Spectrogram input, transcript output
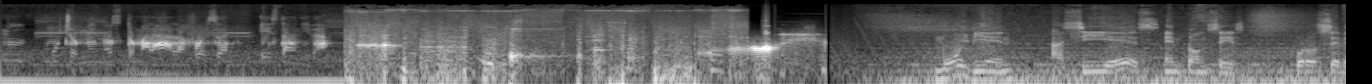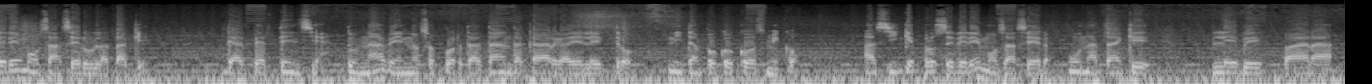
ni mucho menos tomará a la fuerza esta unidad. Muy bien, así es. Entonces, procederemos a hacer un ataque. De advertencia, tu nave no soporta tanta carga electro, ni tampoco cósmico. Así que procederemos a hacer un ataque leve para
